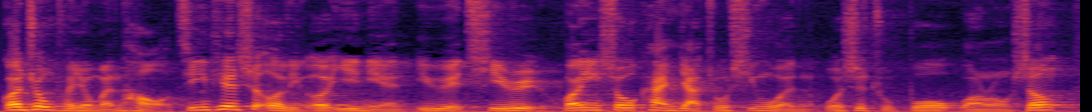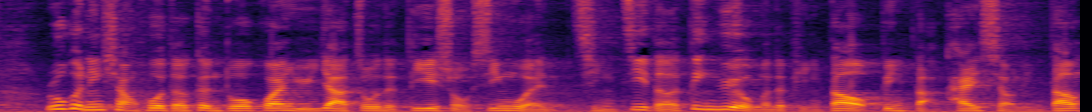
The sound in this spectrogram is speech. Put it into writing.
观众朋友们好，今天是二零二一年一月七日，欢迎收看亚洲新闻，我是主播王荣生。如果您想获得更多关于亚洲的第一手新闻，请记得订阅我们的频道，并打开小铃铛。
